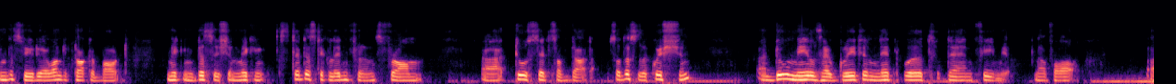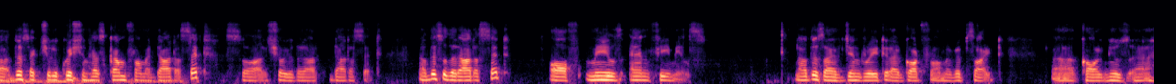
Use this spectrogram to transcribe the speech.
in this video I want to talk about making decision, making statistical inference from uh, two sets of data. So this is a question, uh, do males have greater net worth than female? Now for uh, this actually question has come from a data set, so I'll show you the data set. Now this is the data set of males and females. Now this I have generated, I got from a website called News uh,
